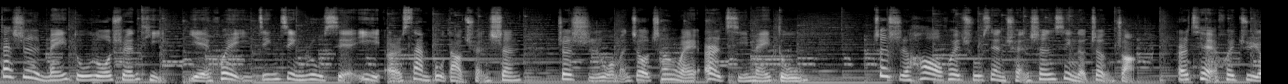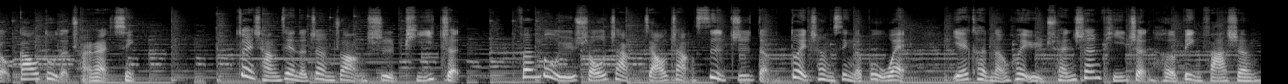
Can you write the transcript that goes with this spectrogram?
但是梅毒螺旋体也会已经进入血液而散布到全身，这时我们就称为二期梅毒。这时候会出现全身性的症状，而且会具有高度的传染性。最常见的症状是皮疹，分布于手掌、脚掌、四肢等对称性的部位，也可能会与全身皮疹合并发生。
